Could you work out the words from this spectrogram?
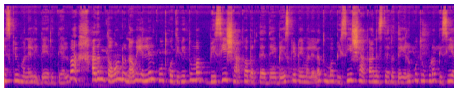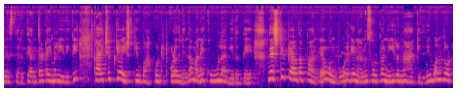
ಐಸ್ ಕ್ಯೂಬ್ ಮನೇಲಿ ಇದ್ದೇ ಇರುತ್ತೆ ಅಲ್ವಾ? ಅದನ್ನು ತೊಗೊಂಡು ನಾವು ಎಲ್ಲೆಲ್ಲಿ ಕೂತ್ಕೋತೀವಿ? ತುಂಬ ಬಿಸಿ ಶಾಖ ಬರ್ತಾ ಇದೆ ಬೇಸಿಗೆ ಟೈಮಲ್ಲೆಲ್ಲ ತುಂಬ ಬಿಸಿ ಶಾಖ ಅನ್ನಿಸ್ತಾ ಇರುತ್ತೆ. ಎಲ್ಲಿ ಕೂತ್ರೂ ಕೂಡ ಬಿಸಿ ಅನ್ನಿಸ್ತಾ ಇರುತ್ತೆ. ಅಂಥ ಟೈಮಲ್ಲಿ ಈ ರೀತಿ ಕಾಯಿ ಚಿಪ್ಗೆ ಐಸ್ ಕ್ಯೂಬ್ ಹಾಕ್ಕೊಂಡು ಇಟ್ಕೊಳ್ಳೋದ್ರಿಂದ ಮನೆ ಕೂಲಾಗಿರುತ್ತೆ ನೆಕ್ಸ್ಟ್ ಟಿಪ್ ಯಾವುದಪ್ಪ ಅಂದರೆ, ಒಂದು ಬೋಲ್ಗೆ ನಾನು ಸ್ವಲ್ಪ ನೀರನ್ನು ಹಾಕಿದ್ದೀನಿ. ಒಂದು ಲೋಟ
